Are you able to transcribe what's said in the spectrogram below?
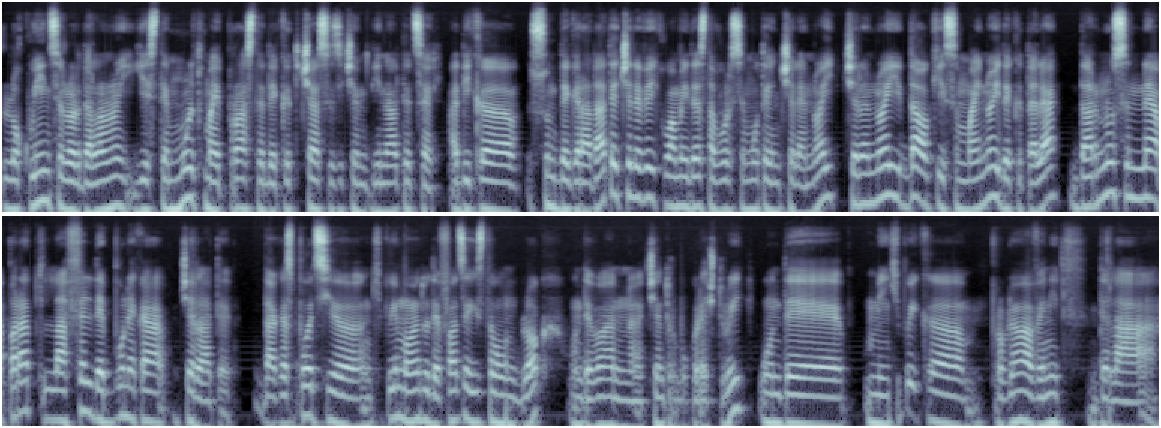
locuințelor de la noi este mult mai proastă decât cea, să zicem, din alte țări. Adică sunt degradate cele vechi, oamenii de asta vor să se mute în cele noi. Cele noi, da, ok, sunt mai noi decât alea, dar nu sunt neapărat la fel de bune ca celelalte. Dacă îți poți uh, închipui în momentul de față, există un bloc undeva în uh, centrul Bucureștiului, unde îmi închipui că problema a venit de la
